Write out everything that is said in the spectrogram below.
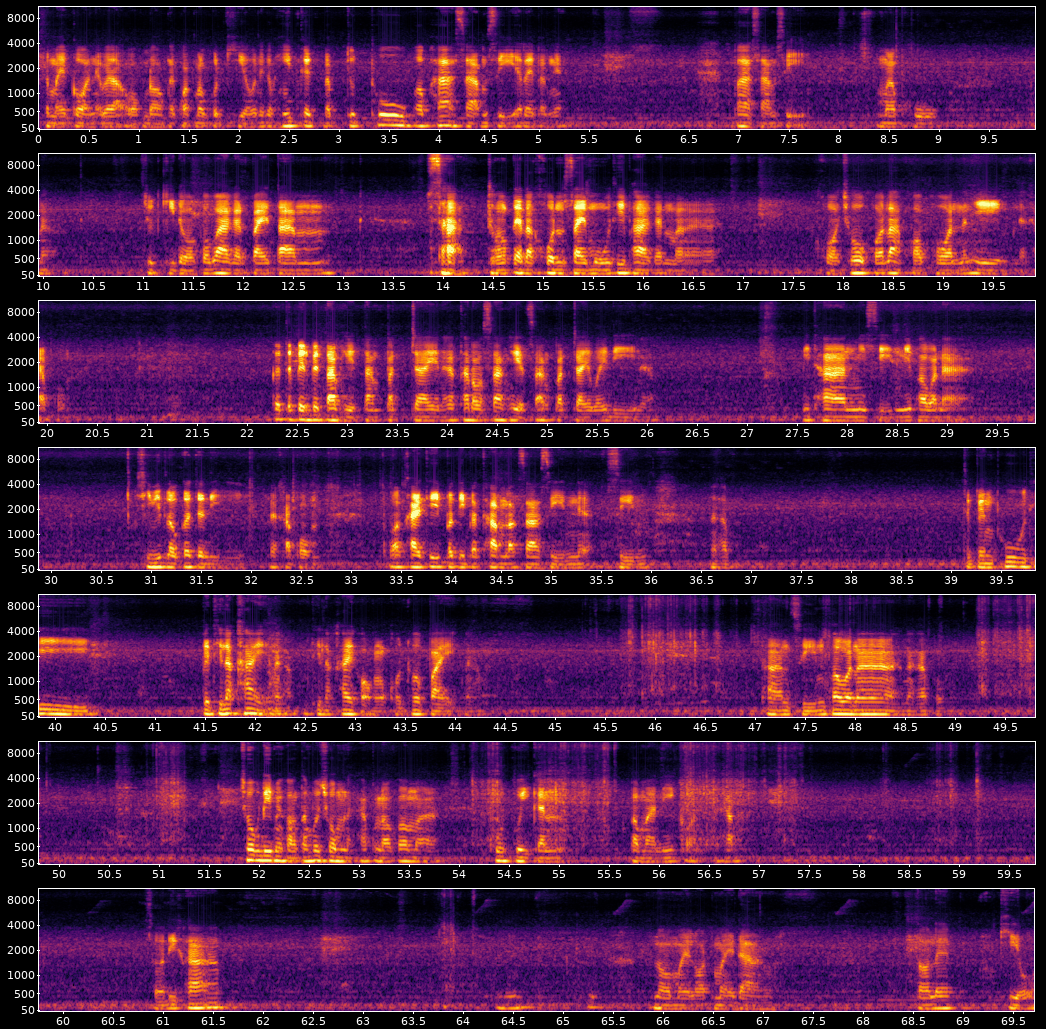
สมัยก่อนเนี่ยเวลาออกดอกเนี่ยกวักมรกตเขียวเนี่ยก็ฮิตกันแบบจุดธูปเอาผ้าสามสีอะไรแบบเนี้ยผ้าสามสีมาผูกนะจุดกี่ดอกก็ว่ากันไปตามศาสตร์ของแต่ละคนใสายมูที่พากันมา ขอโชคขอลาภขอพรนั่นเองนะครับผมก็จะเป็นไปตามเหตุตามปัจจัยนะครับ ถ้าเราสร้างเหตุสร้างปัจจัยไว้ดีนะครับ มีทาน มีศีล มีภาวนา ชีวิตเราก็จะดีนะครับผมเพราะว่าใครที่ปฏิบัติธรรมรักษาศีลเนี่ยศีลนะครับ จะเป็นผู้ที่เป็นที่รักใคร่นะครับ ที่รักใคร่ของคนทั่วไปนะครับ ทานศีลภาวนานะครับผมโชคดีเป็นของท่านผู้ชมนะครับ เราก็มาพูดคุยกันประมาณนี้ก่อนนะครับ สวัสดีครับหน่อไม้รอดไม้ด่าง ตอนแรกเขียว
